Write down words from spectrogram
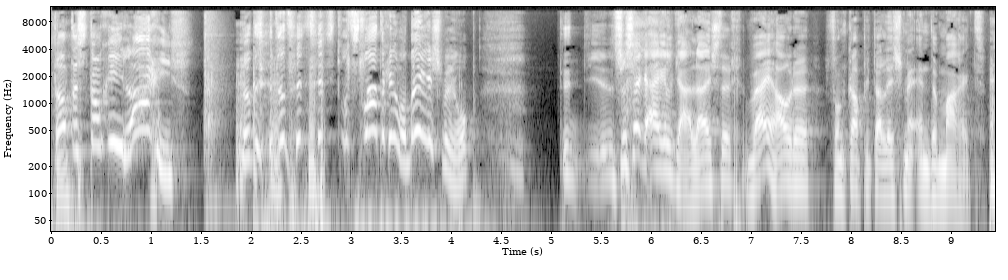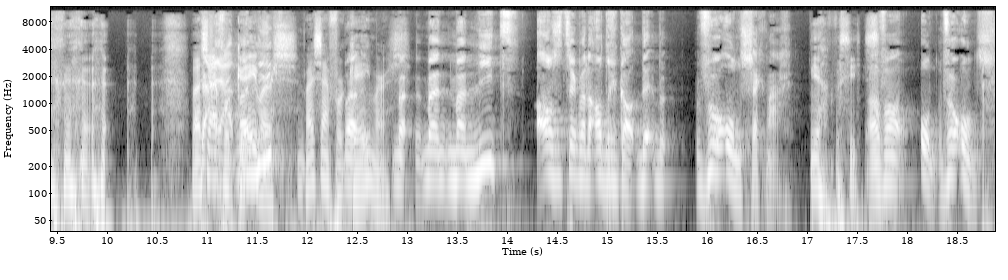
Dat is toch hilarisch? Dat, dat, dat, dat slaat er helemaal nergens meer op. Ze zeggen eigenlijk, ja, luister, wij houden van kapitalisme en de markt. Wij zijn ja, gamers. Wij zijn voor Maar, gamers. maar, maar, maar niet als het zeg maar de andere kant... de- voor ons, zeg maar. Ja, precies. Maar Van, on, voor ons.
